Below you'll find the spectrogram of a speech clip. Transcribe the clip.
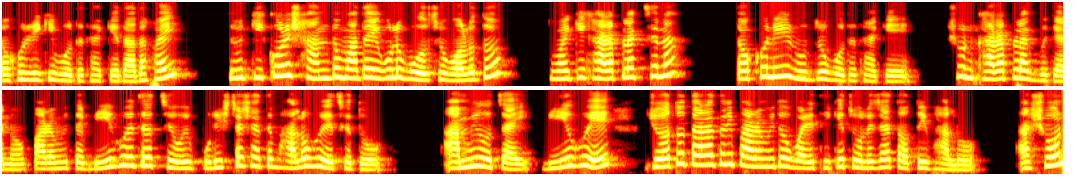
তখন রিকি বলতে থাকে, দাদা ভাই, তুমি কি করে শান্ত মাথায় এগুলো বলছো বলো তো? তোমার কি খারাপ লাগছে না? তখনই রুদ্র বলতে থাকে শোন, খারাপ লাগবে কেন? পারমিতা বিয়ে হয়ে যাচ্ছে, ওই পুলিশটার সাথে ভালো হয়েছে তো। আমিও চাই, বিয়ে হয়ে যত তাড়াতাড়ি পারমিতা ও বাড়ি থেকে চলে যায় ততই ভালো। আর শোন,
